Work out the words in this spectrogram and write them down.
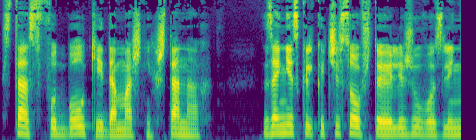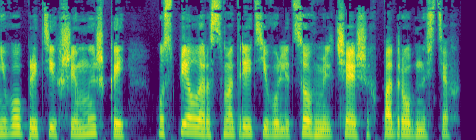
Стас в футболке и домашних штанах. За несколько часов, что я лежу возле него, притихшей мышкой, успела рассмотреть его лицо в мельчайших подробностях.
